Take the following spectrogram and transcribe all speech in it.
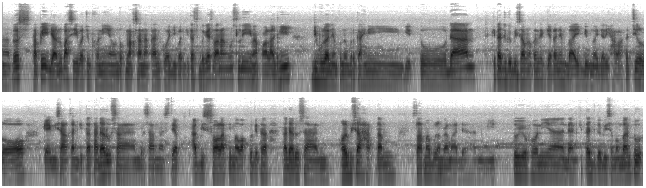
Nah terus tapi jangan lupa sih buat yang untuk melaksanakan kewajiban kita sebagai seorang muslim apalagi di bulan yang penuh berkah ini gitu. Dan kita juga bisa melakukan kegiatan yang baik dimulai dari hal kecil loh. Kayak misalkan kita tadarusan bersama setiap habis sholat lima waktu kita tadarusan. Kalau bisa hatam selama bulan Ramadan gitu Eufonia dan kita juga bisa membantu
